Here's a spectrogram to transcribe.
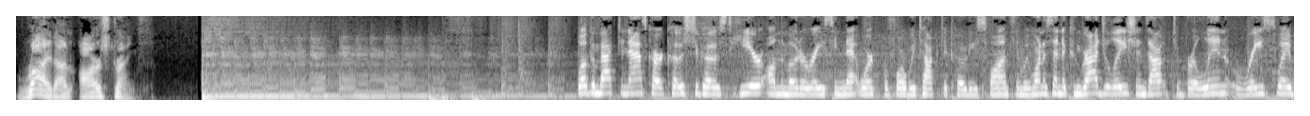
ride on our strength. Welcome back to NASCAR Coast to Coast here on the Motor Racing Network. Before we talk to Kody Swanson, we want to send a congratulations out to Berlin Raceway.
